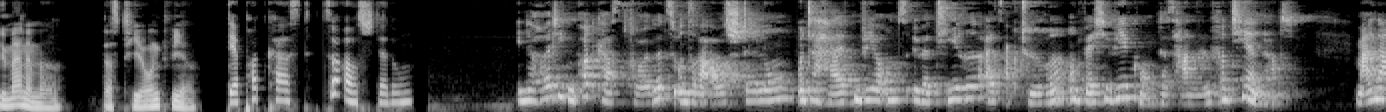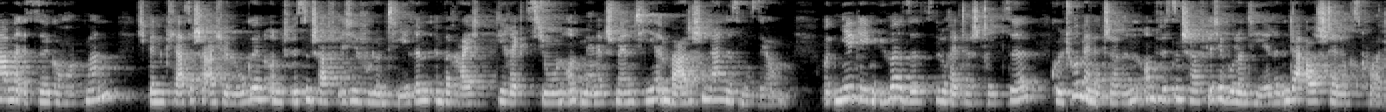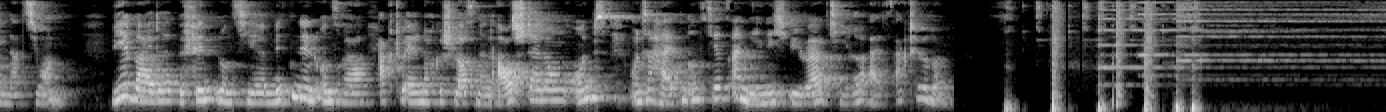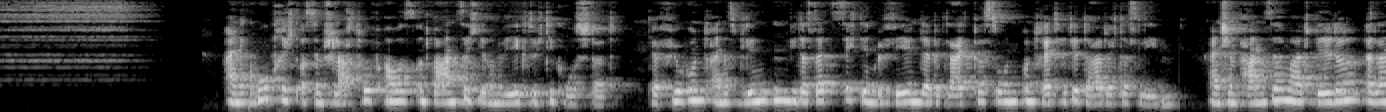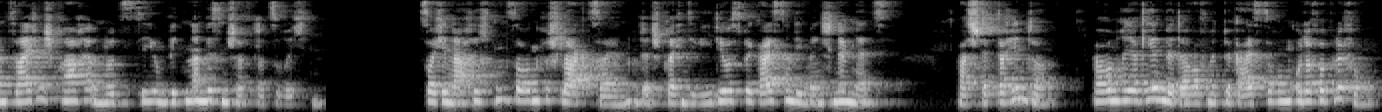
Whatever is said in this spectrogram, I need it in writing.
Humanimal, das Tier und wir. Der Podcast zur Ausstellung. In der heutigen Podcast-Folge zu unserer Ausstellung unterhalten wir uns über Tiere als Akteure und welche Wirkung das Handeln von Tieren hat. Mein Name ist Silke Hockmann. Ich bin klassische Archäologin und wissenschaftliche Volontärin im Bereich Direktion und Management hier im Badischen Landesmuseum. Und mir gegenüber sitzt Loretta Stritze, Kulturmanagerin und wissenschaftliche Volontärin in der Ausstellungskoordination. Wir beide befinden uns hier mitten in unserer aktuell noch geschlossenen Ausstellung und unterhalten uns jetzt ein wenig über Tiere als Akteure. Eine Kuh bricht aus dem Schlachthof aus und bahnt sich ihren Weg durch die Großstadt. Der Führhund eines Blinden widersetzt sich den Befehlen der Begleitperson und rettet ihr dadurch das Leben. Ein Schimpanse malt Bilder, erlernt Zeichensprache und nutzt sie, um Bitten an Wissenschaftler zu richten. Solche Nachrichten sorgen für Schlagzeilen und entsprechende Videos begeistern die Menschen im Netz. Was steckt dahinter? Warum reagieren wir darauf mit Begeisterung oder Verblüffung?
